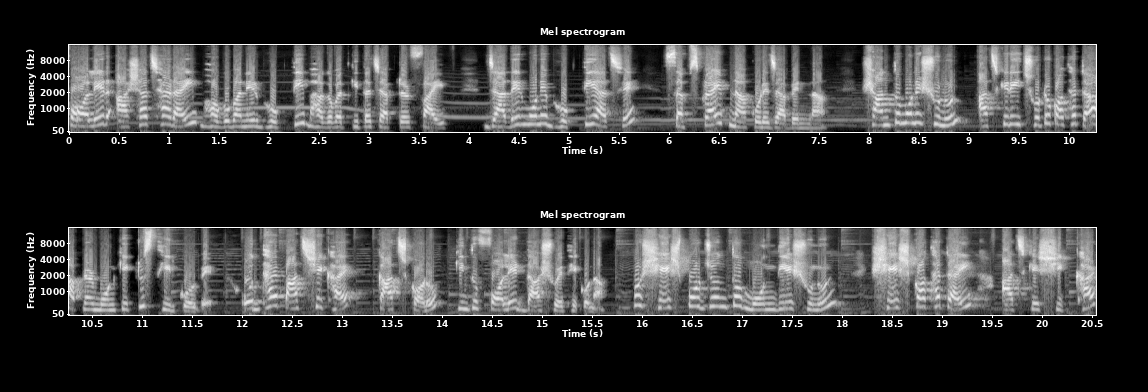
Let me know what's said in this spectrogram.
ফলের আশা ছাড়াই ভগবানের ভক্তি ভাগবত গীতা চ্যাপ্টার ফাইভ যাদের মনে ভক্তি আছে সাবস্ক্রাইব না করে যাবেন না। শান্ত মনে শুনুন, আজকের এই ছোট কথাটা আপনার মনকে একটু স্থির করবে। অধ্যায় পাঁচ শেখায়, কাজ করো, কিন্তু ফলের দাস হয়ে থেকো না। তো শেষ পর্যন্ত মন দিয়ে শুনুন, শেষ কথাটাই আজকের শিক্ষার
